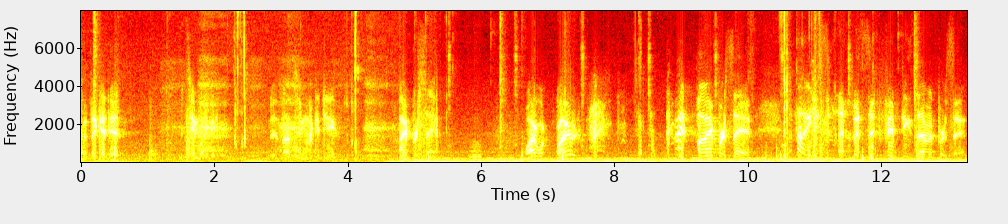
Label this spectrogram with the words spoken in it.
I think I did. It seemed like it. Did it not seem like it to you? Five percent. Why? would- Why? would- I'm at five percent. I thought you said I was fifty-seven percent.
